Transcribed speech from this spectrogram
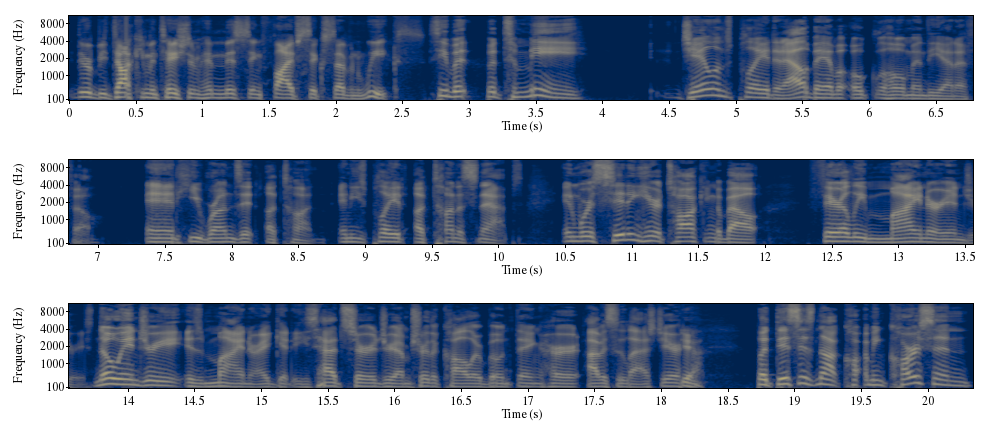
there would be documentation of him missing five, six, seven weeks. See, but but to me, Jalen's played at Alabama, Oklahoma, and the NFL, and he runs it a ton, and he's played a ton of snaps. And we're sitting here talking about fairly minor injuries. No injury is minor. I get it. He's had surgery. I'm sure the collarbone thing hurt, obviously last year. Yeah. But this is not. I mean, Carson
